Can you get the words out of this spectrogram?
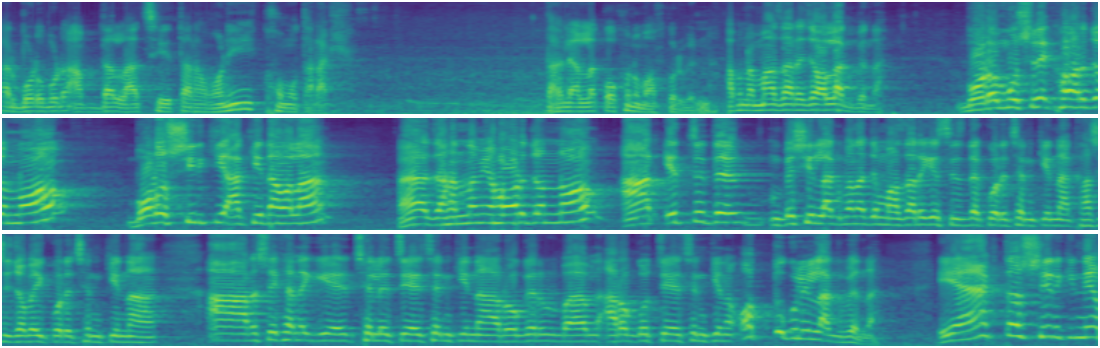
আর বড় বড় আবদাল আছে, তারা অনেক ক্ষমতা রাখে। তাহলে আল্লাহ কখনো মাফ করবেন না। আপনার মাজারে যাওয়া লাগবে না। বড় মুশরেক হওয়ার জন্য বড় সিরকি আকিদাওয়ালা হ্যাঁ জাহান্নামি হওয়ার জন্য আর এর চেয়ে বেশি লাগবে না যে মাজারে গিয়ে সিজদা করেছেন কিনা, খাসি জবাই করেছেন কিনা, আর সেখানে গিয়ে ছেলে চেয়েছেন কিনা, রোগের আরোগ্য চেয়েছেন কিনা, অতগুলি লাগবে না। একটা শিরক নিয়ে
